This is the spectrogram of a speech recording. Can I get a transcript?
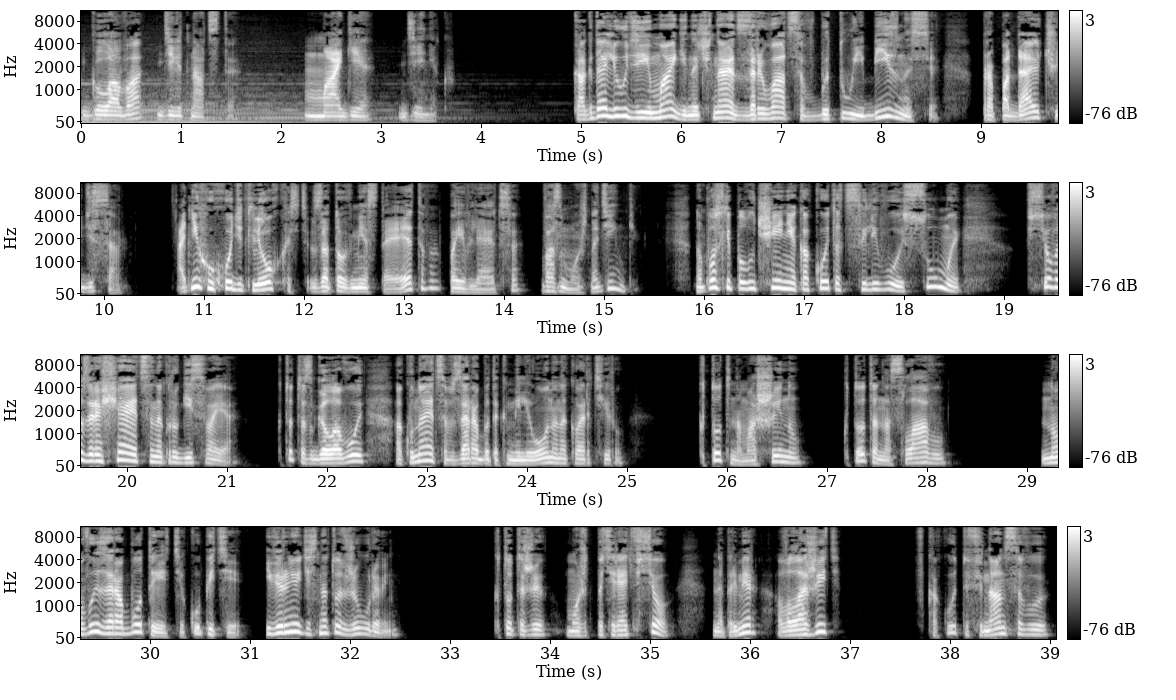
Глава 19. Магия денег. Когда люди и маги начинают взрываться в быту и бизнесе, пропадают чудеса. От них уходит легкость, зато вместо этого появляются, возможно, деньги. Но после получения какой-то целевой суммы все возвращается на круги своя. Кто-то с головой окунается в заработок миллиона на квартиру, кто-то на машину, кто-то на славу. Но вы заработаете, купите и вернетесь на тот же уровень. Кто-то же может потерять все, например, вложить в какую-то финансовую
